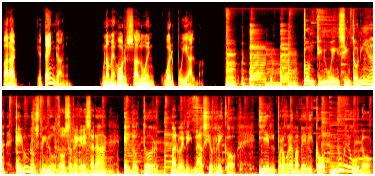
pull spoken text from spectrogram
para que tengan una mejor salud en cuerpo y alma. Continúe en sintonía que en unos minutos regresará el doctor Manuel Ignacio Rico y el programa médico número uno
